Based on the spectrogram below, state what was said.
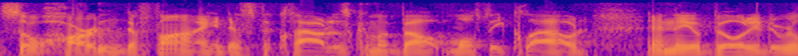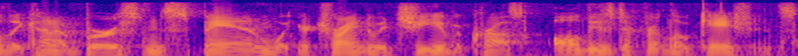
so hard and defined as the cloud has come about, multi cloud, and the ability to really kind of burst and span what you're trying to achieve across all these different locations.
